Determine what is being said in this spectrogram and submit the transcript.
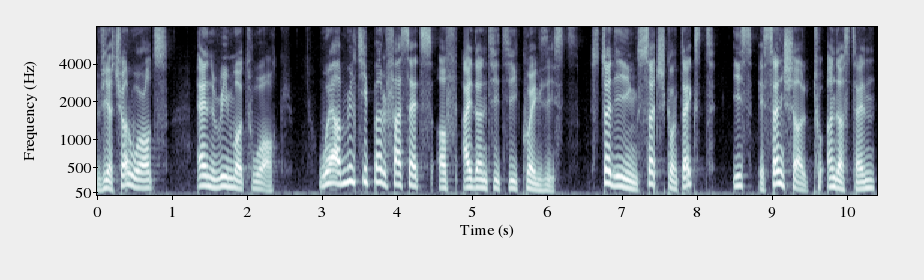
virtual worlds and remote work, where multiple facets of identity coexist. Studying such contexts is essential to understand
